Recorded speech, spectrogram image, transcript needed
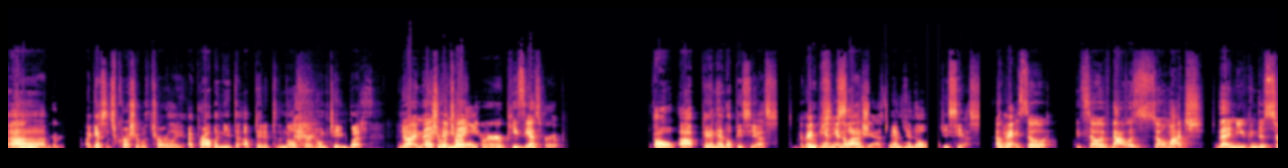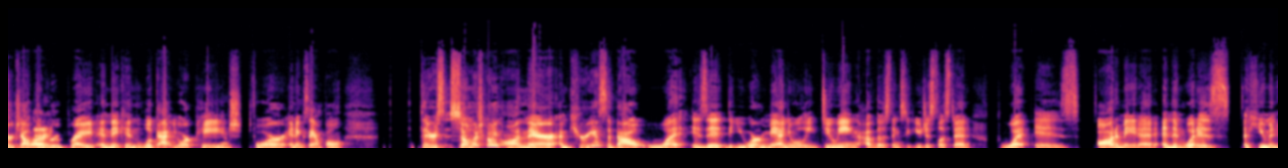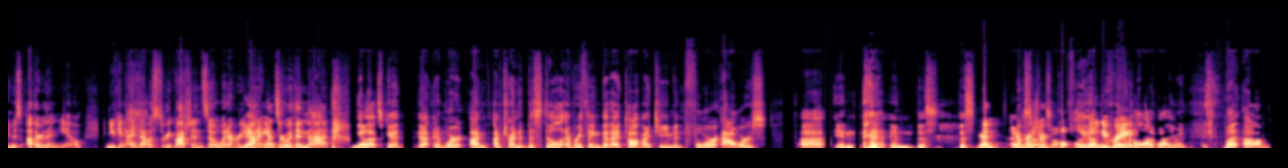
Uh, um, I guess it's Crush It with Charlie. I probably need to update it to the military home team, but no, I meant, I meant your PCS group. Oh, uh, Panhandle PCS. Okay, Groups Panhandle PCS. Panhandle PCS. Okay, yeah. so so if that was so much, then you can just search out Sorry. the group, right? And they can look at your page yeah. for an example there's so much going on there. I'm curious about what is it that you are manually doing of those things that you just listed? What is automated and then what is a human who's other than you you can I, that was three questions so whatever you yeah. want to answer within that no that's good yeah and we're i'm i'm trying to distill everything that i taught my team in four hours uh in in this this yeah, no episode. pressure so hopefully i'm creating a lot of value in but um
